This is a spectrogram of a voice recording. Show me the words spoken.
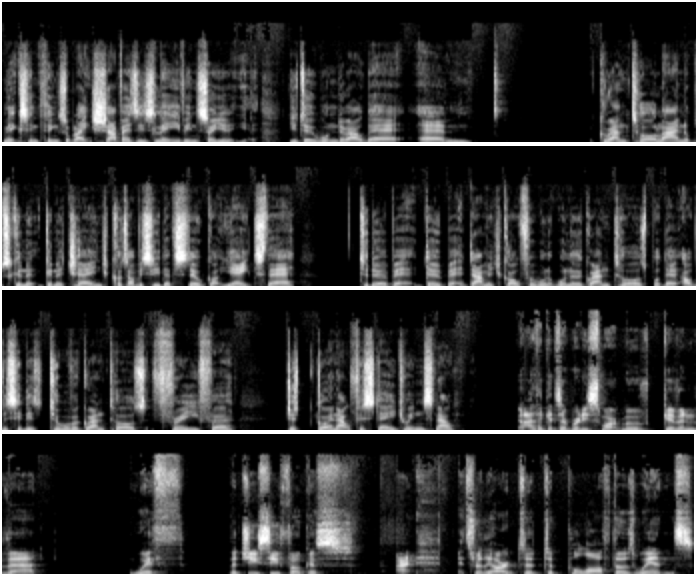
mixing things up. Like Chavez is leaving, so you you do wonder how their um, Grand Tour lineup's gonna gonna change because obviously they've still got Yates there to do a bit do a bit of damage, go for one, one of the Grand Tours, but there, obviously there's two other Grand Tours free for just going out for stage wins now. I think it's a pretty smart move given that with the GC focus, I, it's really hard to to pull off those wins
